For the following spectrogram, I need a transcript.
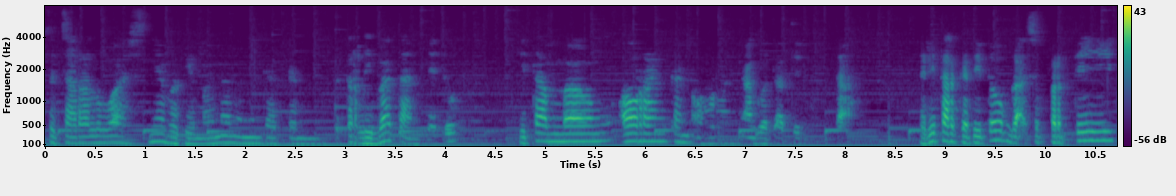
secara luasnya bagaimana meningkatkan keterlibatan, yaitu kita mengorangkan orang anggota tim kita. Jadi target itu nggak seperti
